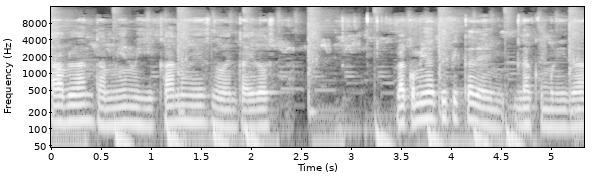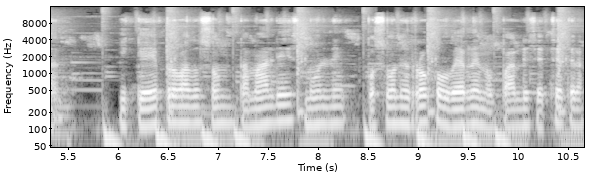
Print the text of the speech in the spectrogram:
hablan también mexicano es 92. La comida típica de la comunidad y que he probado son tamales, mole, pozole rojo, verde, nopales, etc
